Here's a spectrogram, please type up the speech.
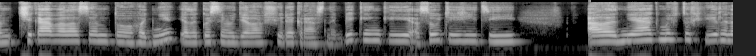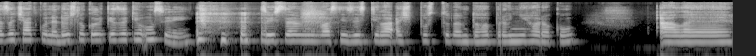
Um, čekávala jsem to hodně, jelikož jsem viděla všude krásné bikinky a soutěžící, ale nějak mi v tu chvíli na začátku nedošlo, kolik je zatím úsilí, což jsem vlastně zjistila až postupem toho prvního roku. Ale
